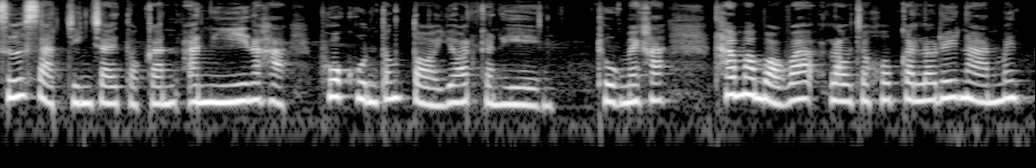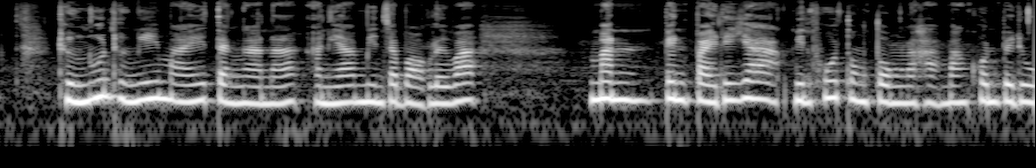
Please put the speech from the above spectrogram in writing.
ซื่อสัตย์จริงใจต่อกันอันนี้นะคะ พวกคุณต้องต่อยอดกันเอง ถูกไหมคะ ถ้ามาบอกว่าเราจะคบกันแล้วได้นานไม่ถึงนู่นถึงนี่ไหมแต่งงานนะ อันนี้มินจะบอกเลยว่า มันเป็นไปได้ยากมินพูดตรงๆนะคะบางคนไปดู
